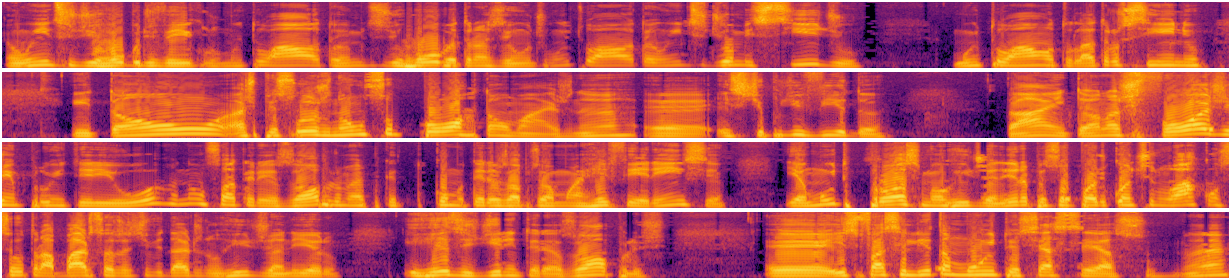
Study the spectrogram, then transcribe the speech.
é um índice de roubo de veículos muito alto, é um índice de roubo a transeunte muito alto, é um índice de homicídio muito alto, latrocínio. Então, as pessoas não suportam mais né, é, esse tipo de vida. Tá? Então, elas fogem para o interior, não só Teresópolis, mas porque, como Teresópolis é uma referência e é muito próximo ao Rio de Janeiro, a pessoa pode continuar com seu trabalho, suas atividades no Rio de Janeiro e residir em Teresópolis. É, isso facilita muito esse acesso. Né?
